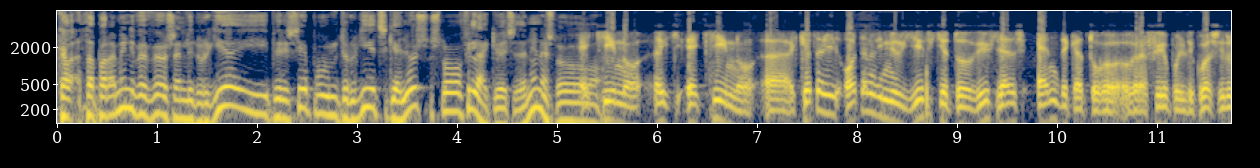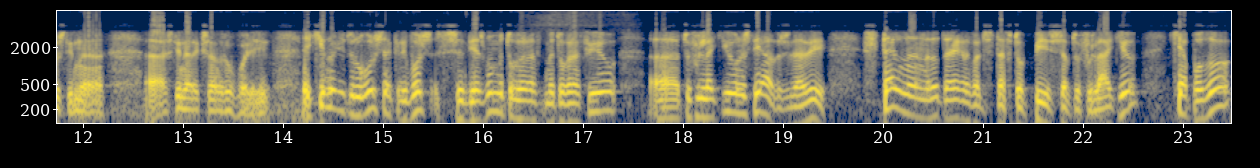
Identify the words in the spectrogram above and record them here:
Καλά, θα παραμείνει βεβαίως εν λειτουργία η υπηρεσία που λειτουργεί έτσι κι αλλιώς στο φυλάκιο, έτσι δεν είναι. Στο... Εκείνο, εκείνο. Α, και όταν, όταν δημιουργήθηκε το 2011 το Γραφείο Πολιτικού Ασύλου στην, α, στην Αλεξανδρούπολη, εκείνο λειτουργούσε ακριβώς σε συνδυασμό με το, με το γραφείο του φυλακίου Ορεστιάδου. Δηλαδή, στέλναν εδώ τα έγγραφα της ταυτοποίησης από το φυλάκιο και από εδώ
